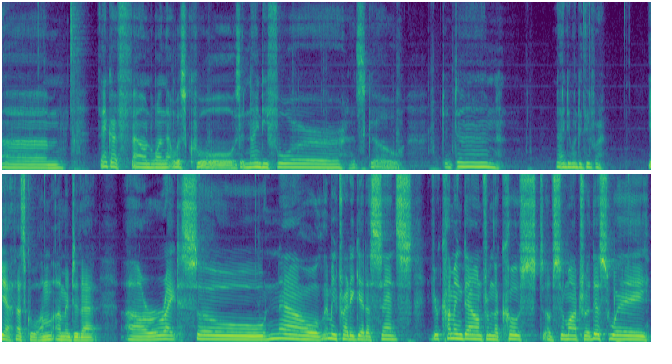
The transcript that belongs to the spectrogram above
Um, I think I found one that was cool. Was it 94? Let's go. Dun dun. 91, 2, 3, 4. Yeah, that's cool. I'm, I'm into that. All right, so now let me try to get a sense. If you're coming down from the coast of Sumatra this way,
